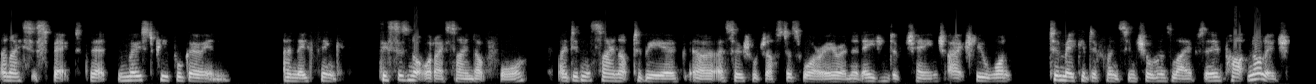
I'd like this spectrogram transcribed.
and i suspect that most people go in and they think this is not what i signed up for I didn't sign up to be a, a social justice warrior and an agent of change. I actually want to make a difference in children's lives and impart knowledge.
